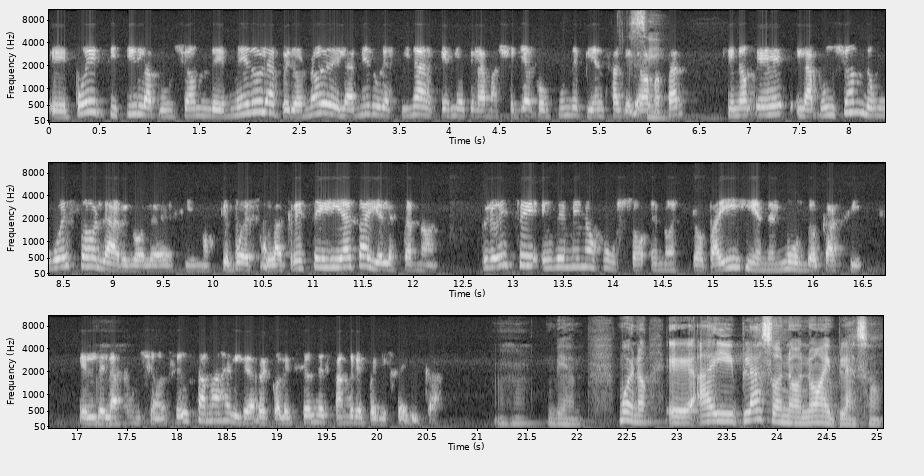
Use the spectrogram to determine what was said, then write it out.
Eh, puede existir la punción de médula, pero no de la médula espinal, que es lo que la mayoría confunde, piensa que le va a pasar, sino que es la punción de un hueso largo, le decimos, que puede ser la cresta ilíaca y el esternón. Pero ese es de menos uso en nuestro país y en el mundo casi, el de la punción. Se usa más el de recolección de sangre periférica. Bien. Bueno, eh, ¿hay plazo? No, no hay plazo.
